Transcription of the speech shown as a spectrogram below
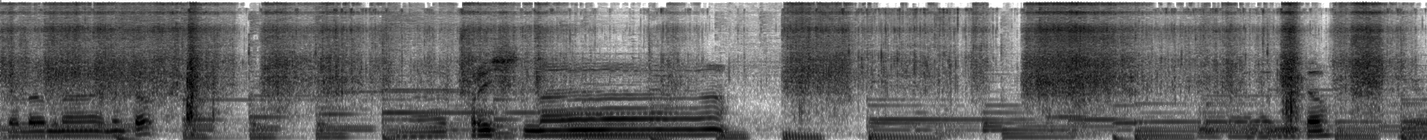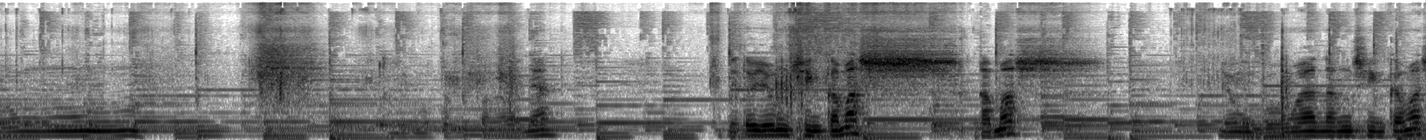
dala na ano to, uh, fresh na dala dito, yung ito yung singkamas, kamas, yung bunga ng singkamas.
